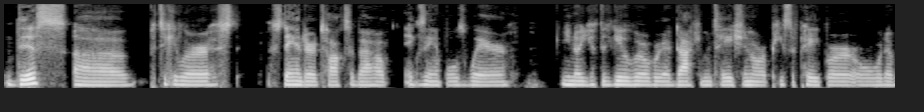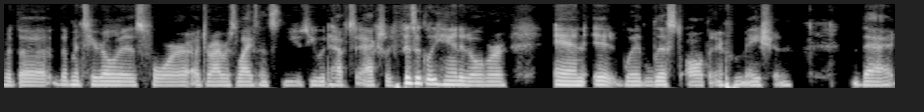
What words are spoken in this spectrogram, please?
This uh, particular st standard talks about examples where you know, you have to give over a documentation or a piece of paper or whatever the, the material is for a driver's license, you, you would have to actually physically hand it over and it would list all the information that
